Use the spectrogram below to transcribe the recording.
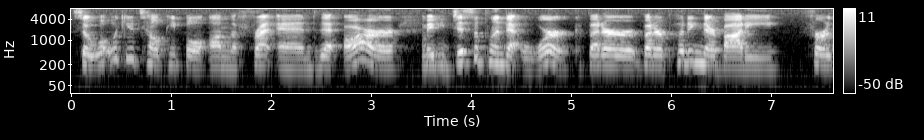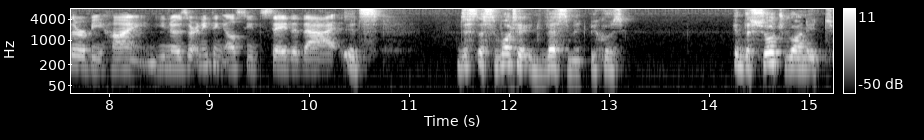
so what would you tell people on the front end that are maybe disciplined at work but are but are putting their body further behind you know is there anything else you'd say to that It's just a smarter investment because in the short run it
